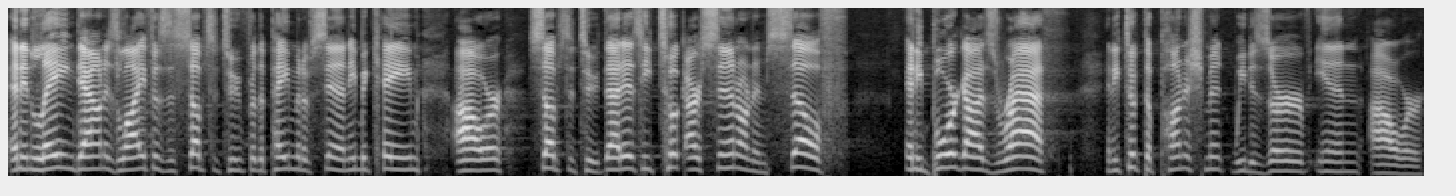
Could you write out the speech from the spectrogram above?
And in laying down his life as a substitute for the payment of sin, he became our substitute. That is, he took our sin on himself and he bore God's wrath and he took the punishment we deserve in our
